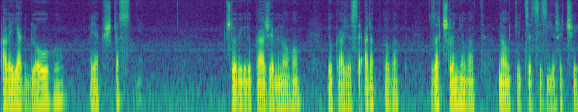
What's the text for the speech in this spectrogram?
ale jak dlouho a jak šťastně. Člověk dokáže mnoho, dokáže se adaptovat, začlenovat, naučit se cizí řeči,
